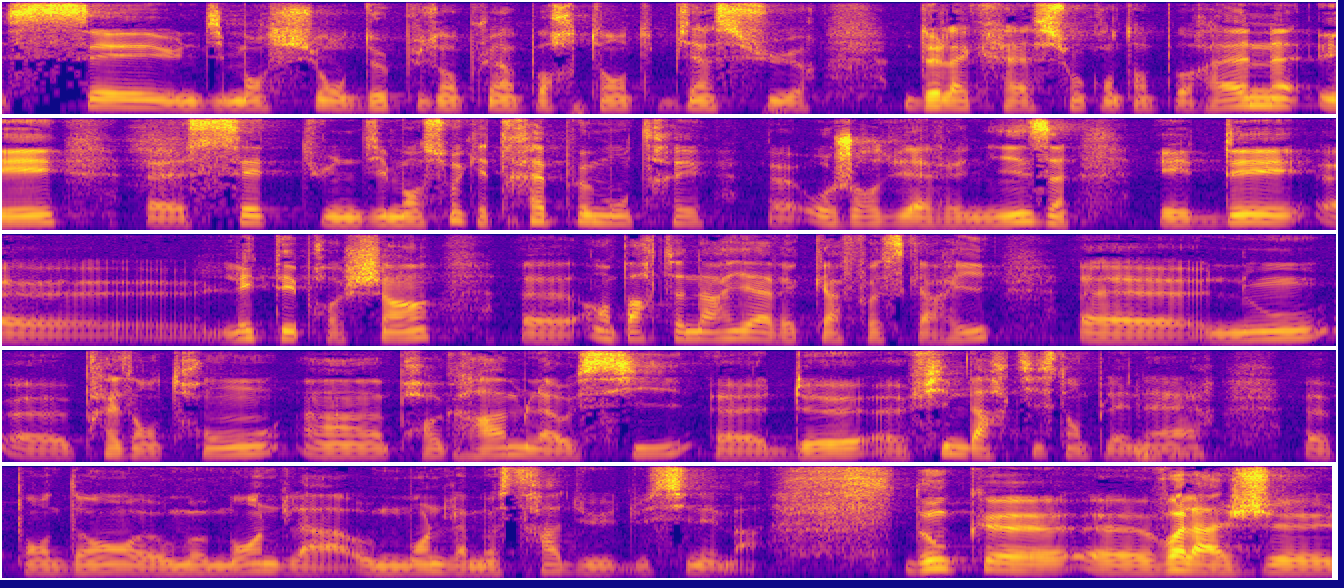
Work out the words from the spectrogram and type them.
c'est une dimension de plus en plus importante, bien sûr, de la création contemporaine et c'est une dimension qui est très peu montrée aujourd'hui à Venise. Et dès l'été prochain, en partenariat avec Ca Foscari, nous présenterons un programme là aussi de film d'artistes en plein air euh, pendant, euh, au, moment de la, au moment de la mostra du, cinéma. Donc euh, voilà, je,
